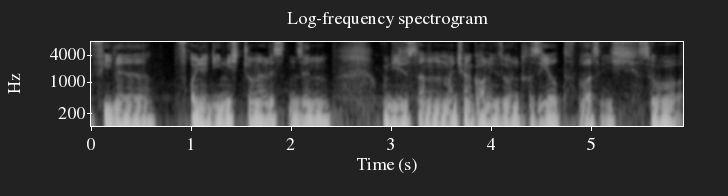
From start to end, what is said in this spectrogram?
viele Freunde, die nicht Journalisten sind und die es dann manchmal gar nicht so interessiert, was ich so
